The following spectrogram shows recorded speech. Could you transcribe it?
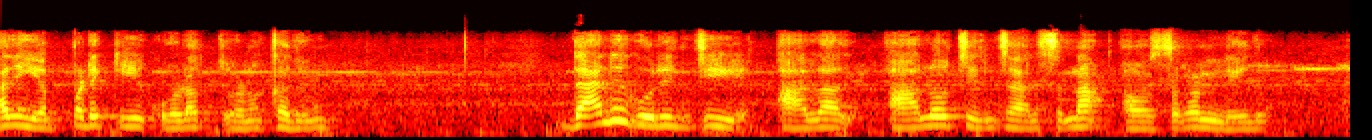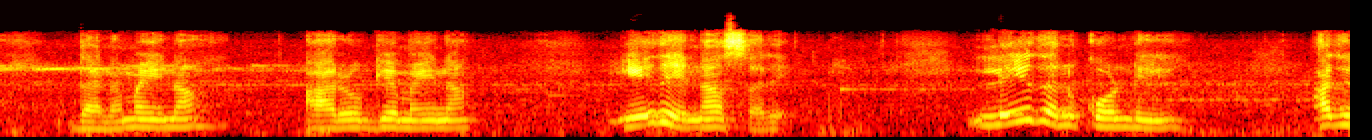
అది ఎప్పటికీ కూడా తొణకదు. దాని గురించి ఆలా ఆలోచించాల్సిన అవసరం లేదు. ధనమైన ఆరోగ్యమైన ఏదైనా సరే. లేదనుకోండి అది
